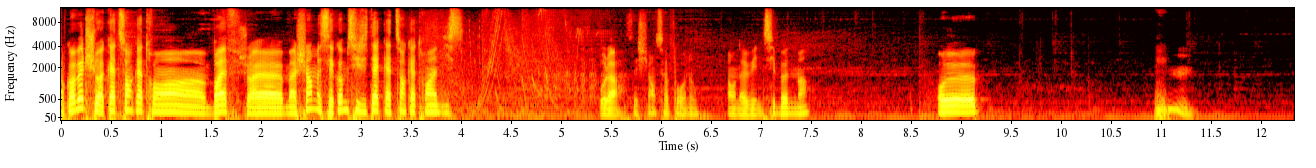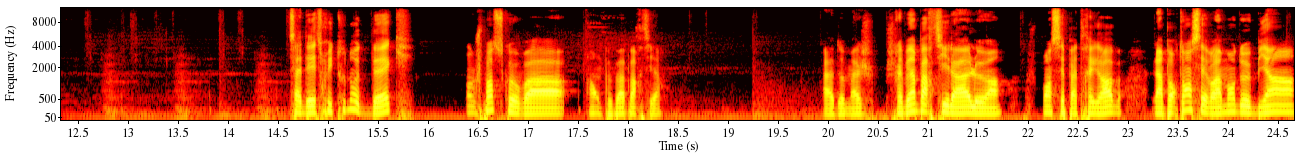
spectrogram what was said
Donc en fait, je suis à 480... Bref, je suis à machin, mais c'est comme si j'étais à 490. Oula, c'est chiant ça pour nous. On avait une si bonne main. Euh... Hmm. Ça détruit tout notre deck. Je pense qu'on va... Ah, on peut pas partir. Ah, dommage. Je serais bien parti là, le 1. Je pense que c'est pas très grave. L'important, c'est vraiment de bien...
